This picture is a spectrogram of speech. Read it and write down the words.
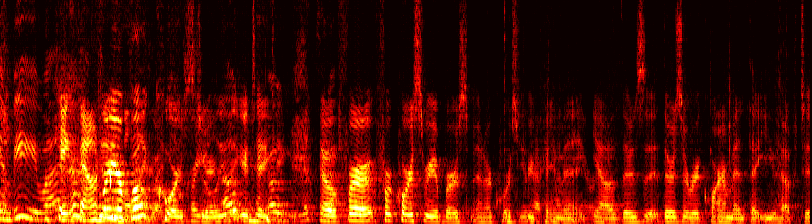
Airbnb, what? Kate found it For in your the voc language. course, For your- Julie, that you're Oh, taking. oh, let's No, for, for course reimbursement or course do have to have an prepayment, A or yeah, there's, a there's a requirement that you have to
